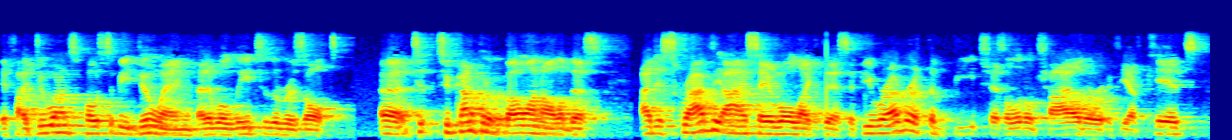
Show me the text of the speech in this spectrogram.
if I do what I'm supposed to be doing, that it will lead to the result. Uh, to, to kind of put a bow on all of this, I describe the ISA role like this. If you were ever at the beach as a little child, or if you have kids,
